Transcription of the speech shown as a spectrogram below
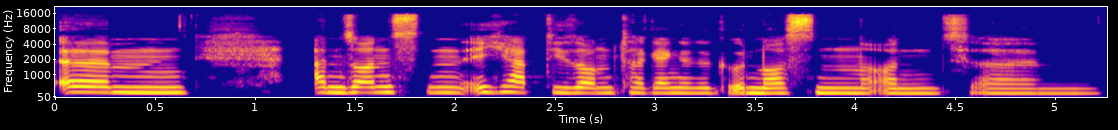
Ähm, ansonsten, ich habe die Sonnenuntergänge genossen und ähm,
